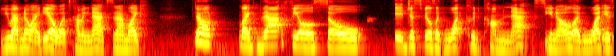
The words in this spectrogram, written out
you have no idea what's coming next. And I'm like, don't, like, that feels so, it just feels like what could come next, you know? Like, what is,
